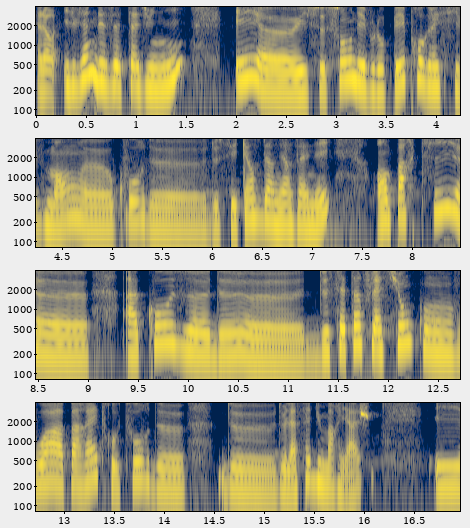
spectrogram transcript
Alors, ils viennent des États-Unis et ils se sont développés progressivement au cours de, ces 15 dernières années, en partie à cause de, de cette inflation qu'on voit apparaître autour de, de, la fête du mariage. Et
